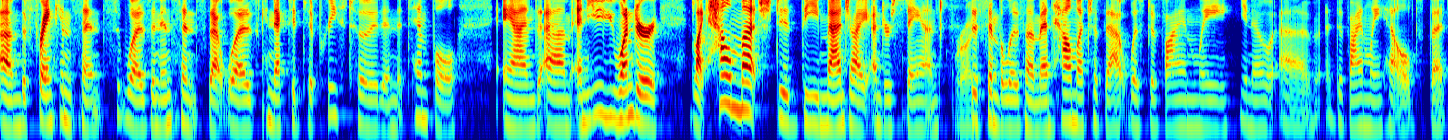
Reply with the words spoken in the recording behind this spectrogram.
Um, the frankincense was an incense that was connected to priesthood and the temple and um, and you, you wonder like how much did the magi understand right. the symbolism and how much of that was divinely you know uh, divinely held but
